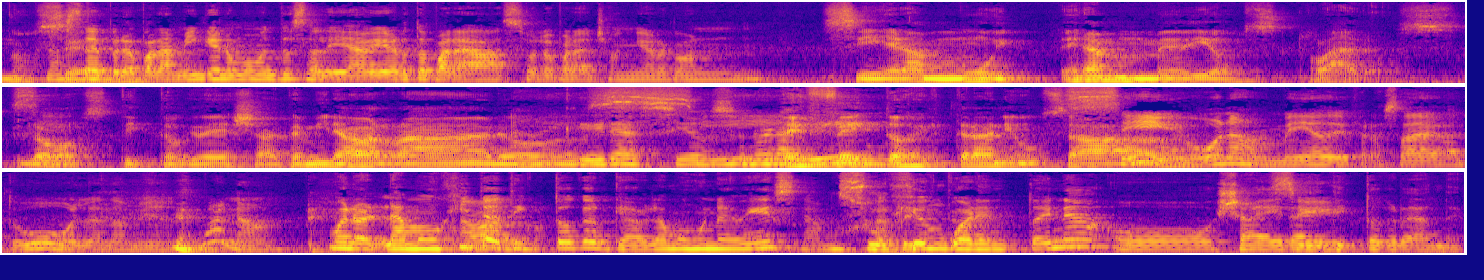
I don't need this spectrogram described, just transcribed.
No sé. pero para mí que en un momento se le había abierto para solo para chonguear con. Sí, eran muy. eran medios raros. Sí. Los TikTok de ella. Te miraba raro. Qué gracioso, Sí. no la vi. efectos extraños usados. Sí, una medio disfrazada de gatúbula también. Bueno, Bueno, la monjita. TikToker que hablamos una vez, ¿surgió en cuarentena o ya era Sí. de TikTok grande?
